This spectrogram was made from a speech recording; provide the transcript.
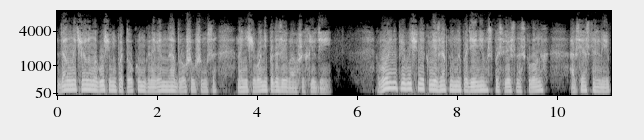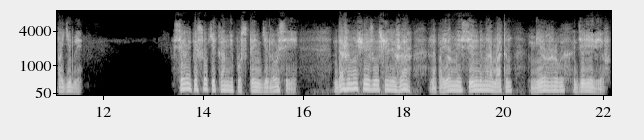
дал начало могучему потоку, мгновенно обрушившемуся на ничего не подозревавших людей. Воины, привычные к внезапным нападениям, спаслись на склонах, а все остальные погибли. Серый песок и камни пустынь Гедросии даже ночью излучали жар, напоенный сильным ароматом мирровых деревьев.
